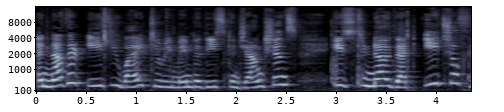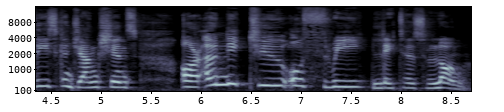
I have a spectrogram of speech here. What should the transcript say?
Another easy way to remember these conjunctions is to know that each of these conjunctions are only two or three letters long.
